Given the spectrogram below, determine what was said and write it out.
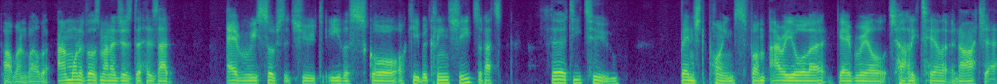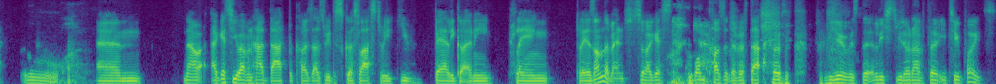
part went well. But I'm one of those managers that has had every substitute either score or keep a clean sheet. So that's 32 benched points from Areola, Gabriel, Charlie Taylor, and Archer. Ooh. Um, now, I guess you haven't had that because, as we discussed last week, you barely got any playing players on the bench. So I guess one positive of that from, from you is that at least you don't have 32 points.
